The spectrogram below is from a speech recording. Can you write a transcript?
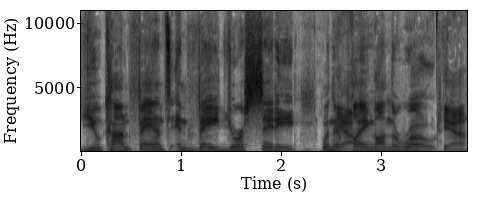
UConn fans invade your city when they're Yeah. playing on the road. Yeah.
